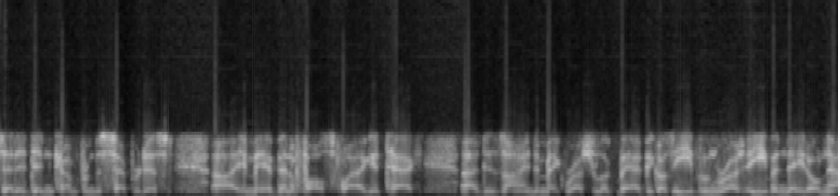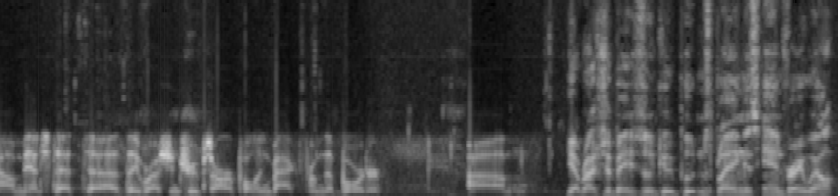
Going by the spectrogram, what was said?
said it didn't come from the separatists. Uh, it may have been a false flag attack uh, designed to make Russia look bad, because even Russia, even NATO now admits that uh, the Russian troops are pulling back from the border. Um, yeah, Russia basically Putin's playing his hand very well.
